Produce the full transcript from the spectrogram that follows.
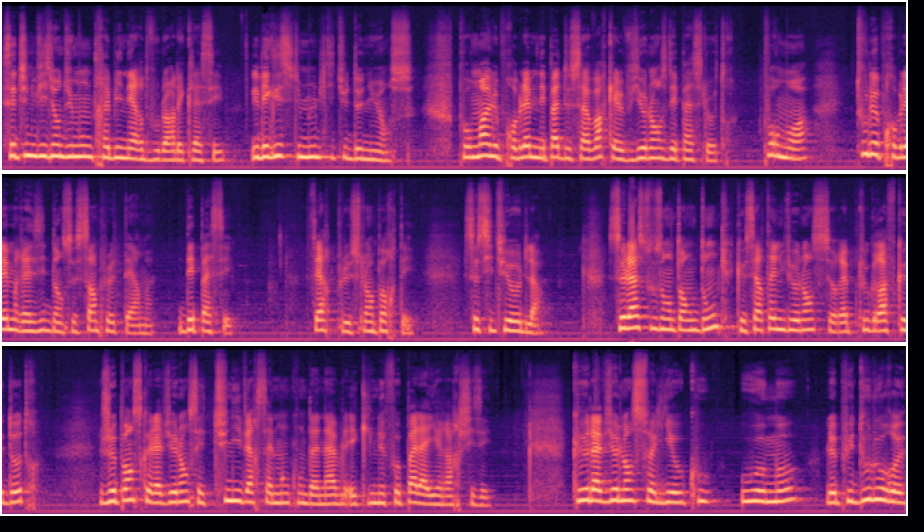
C'est une vision du monde très binaire de vouloir les classer. Il existe une multitude de nuances. Pour moi, le problème n'est pas de savoir quelle violence dépasse l'autre. Pour moi, tout le problème réside dans ce simple terme, dépasser. Faire plus, l'emporter, se situer au-delà. Cela sous-entend donc que certaines violences seraient plus graves que d'autres Je pense que la violence est universellement condamnable et qu'il ne faut pas la hiérarchiser. Que la violence soit liée au coup ou au mot, le plus douloureux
